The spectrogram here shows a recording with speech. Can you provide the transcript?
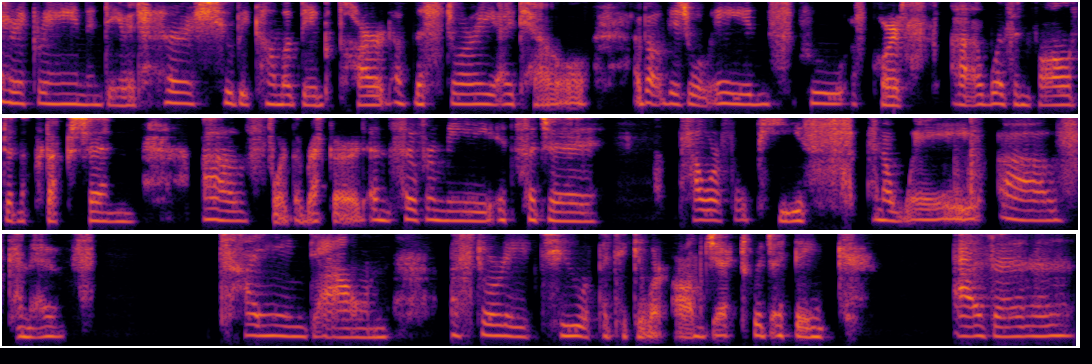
Eric Rain and David Hirsch, who become a big part of the story I tell about visual aids, who, of course, uh, was involved in the production of For the Record. And so for me, it's such a powerful piece and a way of kind of tying down a story to a particular object, which I think as a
